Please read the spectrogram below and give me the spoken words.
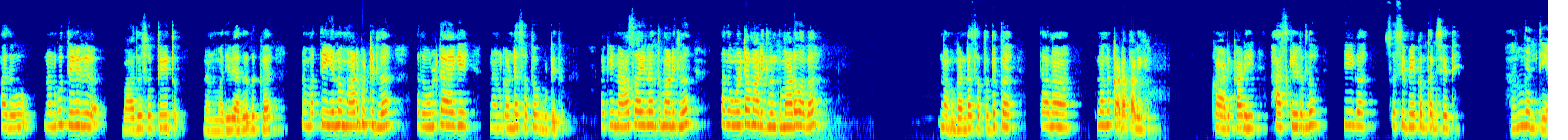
ಅದು ನನಗೂ ತಿಳಿಲಿಲ್ಲ. ಬಾಧೆ ಸುತ್ತಿತ್ತು ನನ್ನ ಮದುವೆ ಆದದಕ್ಕೆ ನಮ್ಮ ಅತ್ತೆ ಏನೋ ಮಾಡಿಬಿಟ್ಟಿದ್ಲ. ಅದು ಉಲ್ಟಾ ಆಗಿ ನನ್ನ ಗಂಡ ಸತ್ತೋಗ್ಬಿಟ್ಟಿದ್ದ. ಆಕೆ ನಾ ಸಾಯಿಲ್ಲ ಅಂತ ಮಾಡಿದ್ಲ. ಅದು ಉಲ್ಟಾ ಮಾಡಿದ್ಲು ಅಂತ ಮಾಡುವಾಗ ನನ್ನ ಗಂಡ ಸತ್ತದಕ್ಕೆ ತಾನ ನನ್ನ ಕಡತಾಳಿ ಕಾಡಿ ಕಾಡಿ ಹಾಸಿಗೆ ಹಿಡಿದ್ಲು. ಈಗ ಸಸಿ ಬೇಕಂತ ಅನಿಸೈತಿ. ಹಂಗಂತೀಯ?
